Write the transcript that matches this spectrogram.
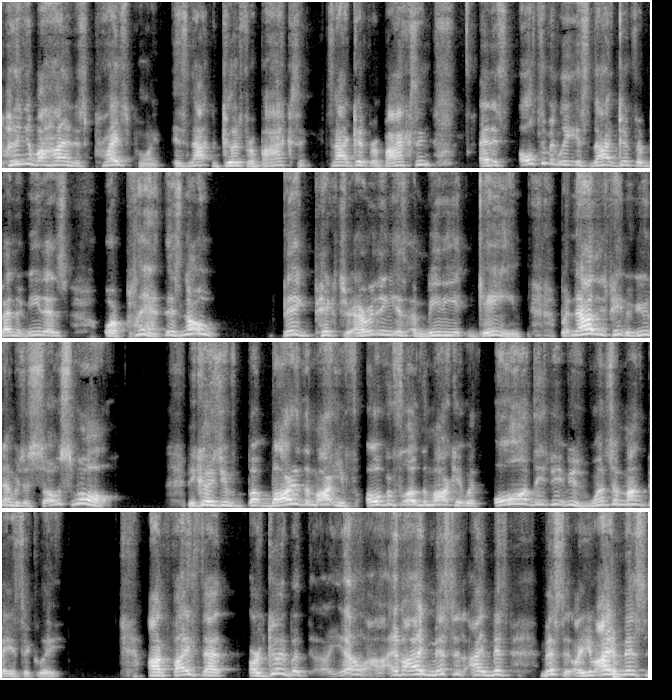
Putting him behind his price point is not good for boxing. It's not good for boxing. And it's ultimately it's not good for Benavidez or Plant. There's no big picture. Everything is immediate gain. But now these pay per view numbers are so small because you've bombarded the market, you've overflowed the market with all of these pay per views once a month, basically, on fights that are good. But uh, you know, if I miss it, I miss miss it. Like if I miss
